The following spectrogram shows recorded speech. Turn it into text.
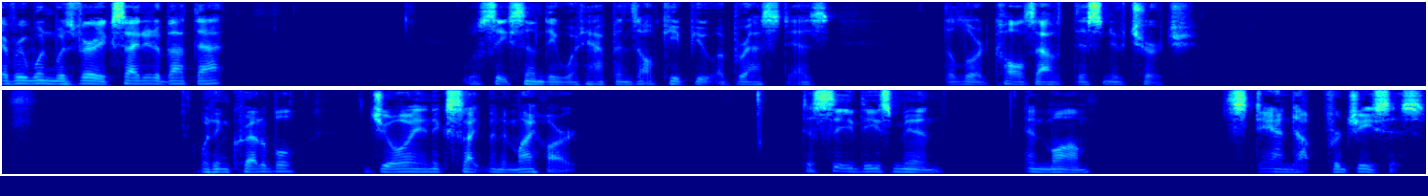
Everyone was very excited about that. We'll see Sunday what happens. I'll keep you abreast as the Lord calls out this new church. What incredible joy and excitement in my heart to see these men and mom stand up for Jesus.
